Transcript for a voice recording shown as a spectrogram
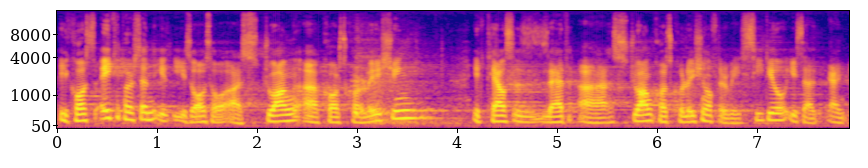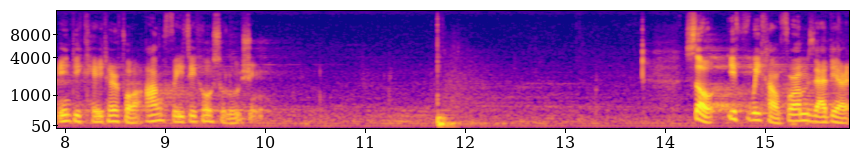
Because 80% is also a strong uh, cross correlation, it tells us that a strong cross correlation of the residual is a, an indicator for unphysical solution. So if we confirm that there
